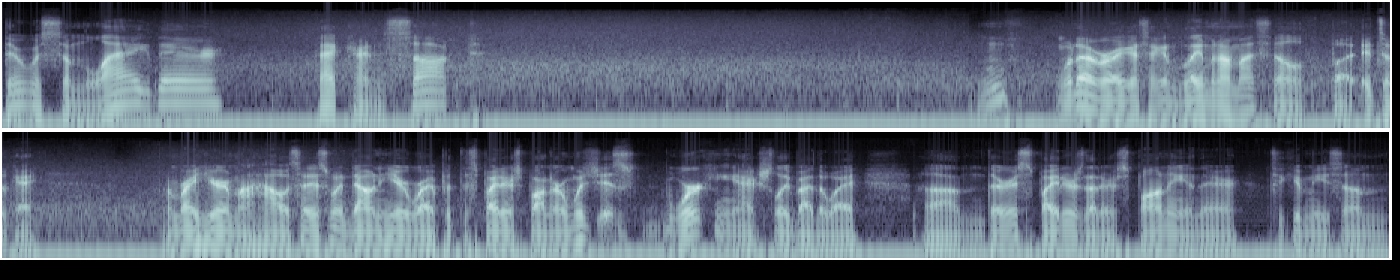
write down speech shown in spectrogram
There was some lag there. That kind of sucked. Hmm, whatever. I guess I can blame it on myself, but it's okay. I'm right here in my house. I just went down here where I put the spider spawner, which is working actually, by the way. Um, there is spiders that are spawning in there to give me some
